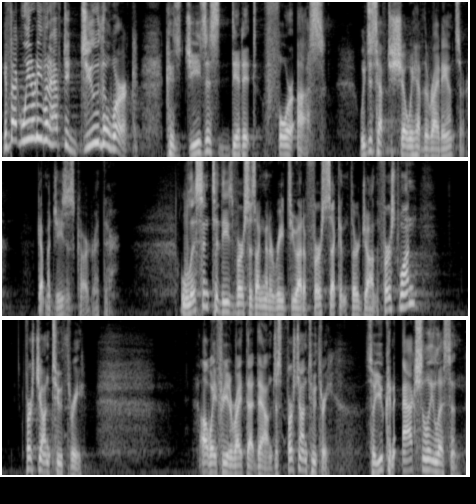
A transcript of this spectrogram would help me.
In fact, we don't even have to do the work because Jesus did it for us. We just have to show we have the right answer. Got my Jesus card right there. Listen to these verses I'm going to read to you out of 1st, 2nd, 3rd John. The first one, 1 John 2 3. I'll wait for you to write that down. Just 1 John 2 3. So you can actually listen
